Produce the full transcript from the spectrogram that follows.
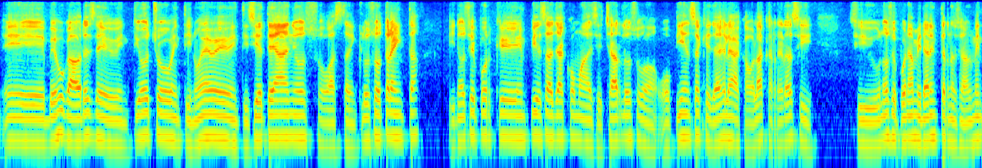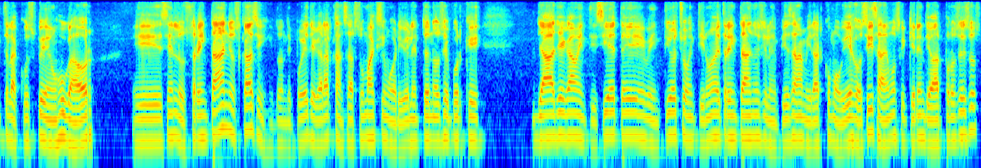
eh, ve jugadores de 28, 29, 27 años o hasta incluso 30 y no sé por qué empieza ya como a desecharlos o, o piensa que ya se les acabó la carrera si, si uno se pone a mirar internacionalmente la cúspide de un jugador es en los 30 años casi, donde puede llegar a alcanzar su máximo nivel, entonces no sé por qué ya llega a 27, 28, 29, 30 años y le empiezan a mirar como viejos. Sí, sabemos que quieren llevar procesos,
